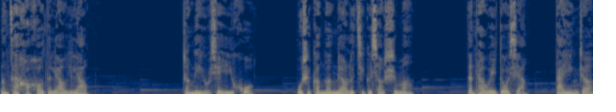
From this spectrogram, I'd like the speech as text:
能再好好的聊一聊？”张丽有些疑惑，不是刚刚聊了几个小时吗？但他未多想，答应着：“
